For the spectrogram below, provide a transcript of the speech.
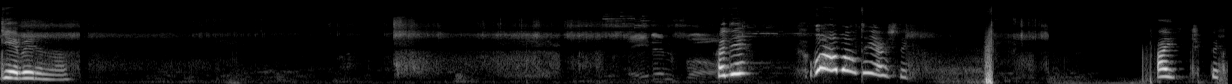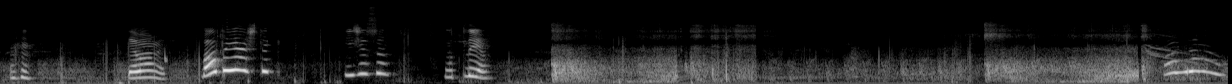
Geberin lan. Hadi. Oha baltayı açtık. Ay çıktık. Devam et. Baltayı açtık. Yaşasın. Mutluyum. Ay vuramadım.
